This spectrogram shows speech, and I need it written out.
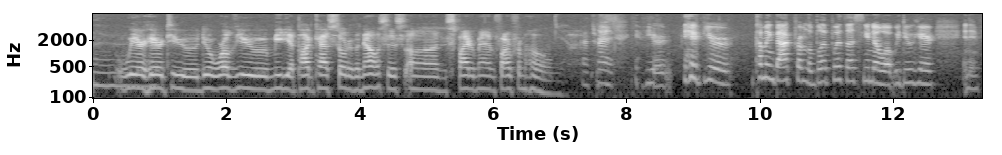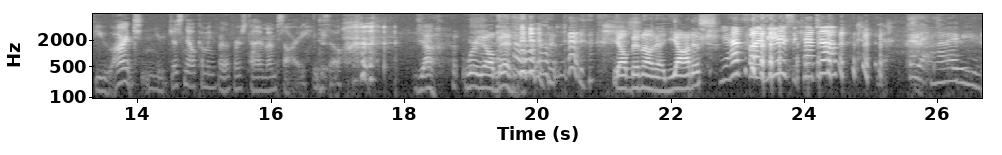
We're here to do a worldview media podcast sort of analysis on Spider Man Far From Home. That's right. If you're if you're coming back from the blip with us, you know what we do here. And if you aren't, and you're just now coming for the first time, I'm sorry. So Yeah, where y'all been? y'all been on a yachtus? You had five years to catch up. Yeah, Five years.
